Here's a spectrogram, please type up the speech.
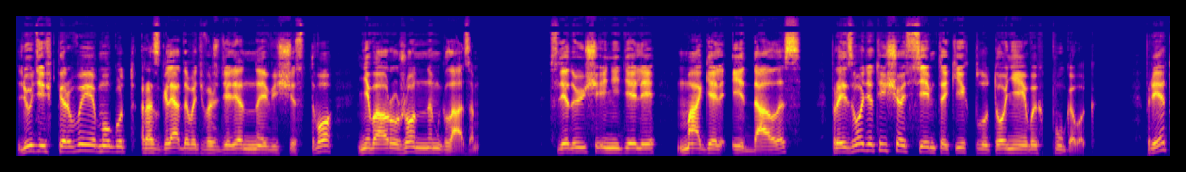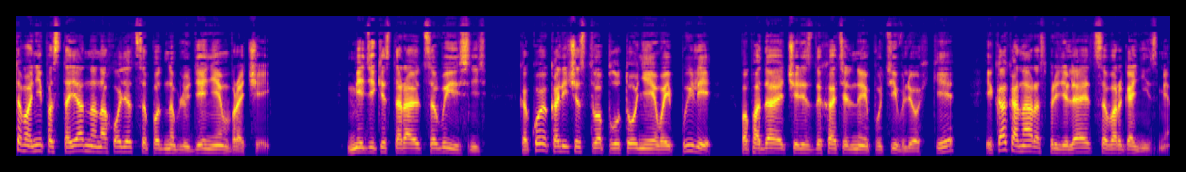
люди впервые могут разглядывать вожделенное вещество невооруженным глазом. В следующие недели Магель и Даллес производят еще семь таких плутониевых пуговок. При этом они постоянно находятся под наблюдением врачей. Медики стараются выяснить, какое количество плутониевой пыли попадает через дыхательные пути в легкие и как она распределяется в организме.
